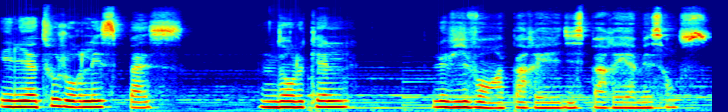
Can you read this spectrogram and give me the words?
Il y a toujours l'espace dans lequel le vivant apparaît et disparaît à mes sens.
